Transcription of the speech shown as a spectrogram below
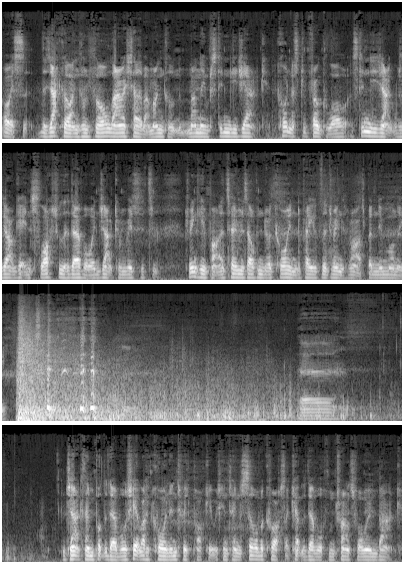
Oh, it's the Jack o' lantern comes from old Irish tale about a man called man named Stingy Jack. According to folklore, Stingy Jack was out getting sloshed with the devil when Jack convinced his drinking partner to turn himself into a coin to pay for the drinks without spending money. Uh, Jack then put the devil, shaped like a coin, into his pocket, which contained a silver cross that kept the devil from transforming back.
